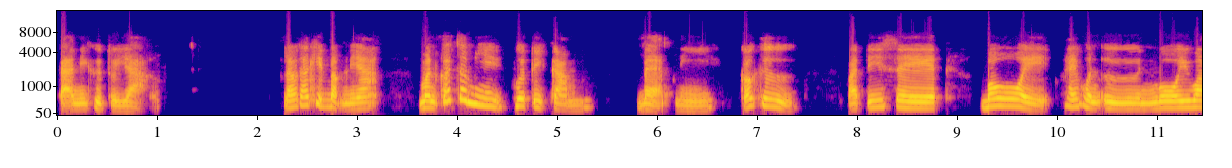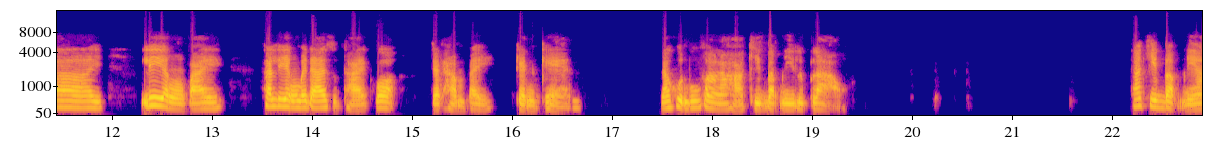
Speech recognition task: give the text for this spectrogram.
แต่อันนี้คือตัวอย่าง แล้วถ้าคิดแบบเนี้ยมันก็จะมีพฤติกรรมแบบนี้ ก็คือปฏิเสธ โบยให้คนอื่นโวยวายเลี่ยงไป ถ้าเลี่ยงไม่ได้สุดท้ายก็จะทำไปแก่นๆแล้วคุณผู้ฟังล่ะคะคิดแบบนี้หรือเปล่า?ถ้าคิดแบบเนี้ย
